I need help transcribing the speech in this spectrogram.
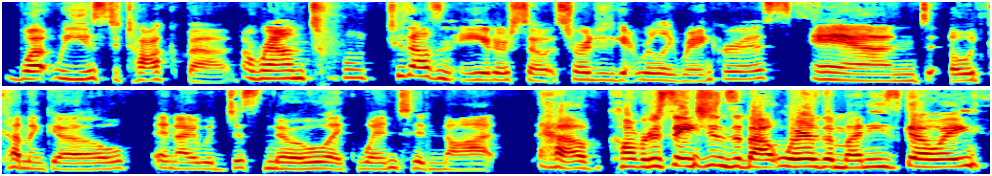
what we used to talk about around t- 2008 or so it started to get really rancorous and it would come and go and i would just know like when to not have conversations about where the money's going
